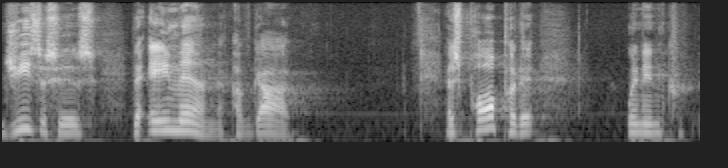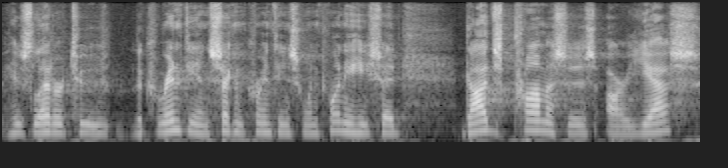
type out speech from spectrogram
Jesus is the amen of God. As Paul put it when in his letter to the Corinthians, 2 Corinthians 1:20, he said, God's promises are yes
